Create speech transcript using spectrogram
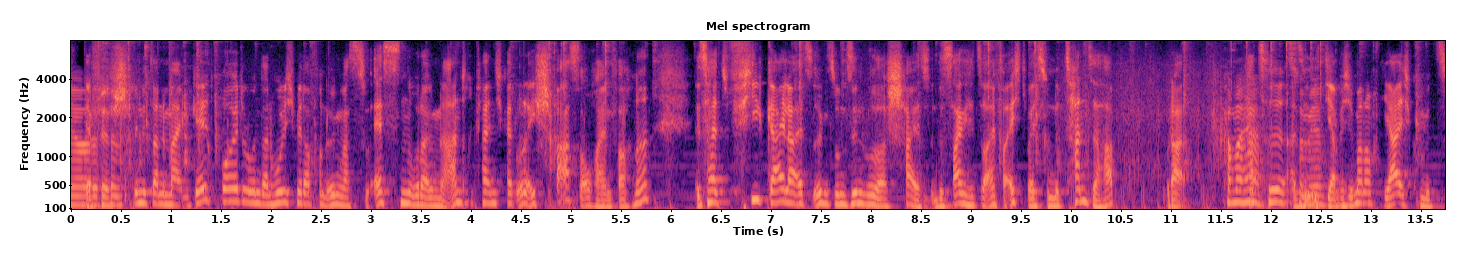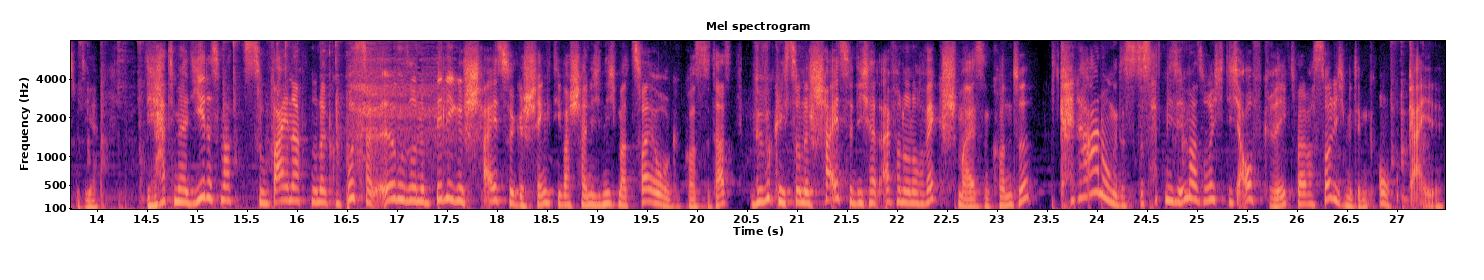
Ja, Der verschwindet dann in meinem Geldbeutel und dann hole ich mir davon irgendwas zu essen oder irgendeine andere Kleinigkeit oder ich spaß auch einfach, ne? Ist halt viel geiler als irgend so ein sinnloser Scheiß. Und das sage ich jetzt so einfach echt, weil ich so eine Tante hab oder Komm mal her. hatte, also ich, die habe ich immer noch, ja, ich komme mit zu dir. Die hat mir halt jedes Mal zu Weihnachten oder Geburtstag irgend so eine billige Scheiße geschenkt, die wahrscheinlich nicht mal 2 Euro gekostet hat. Wirklich so eine Scheiße, die ich halt einfach nur noch wegschmeißen konnte. Keine Ahnung, das, das hat mich immer so richtig aufgeregt, weil was soll ich mit dem? Oh, geil.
